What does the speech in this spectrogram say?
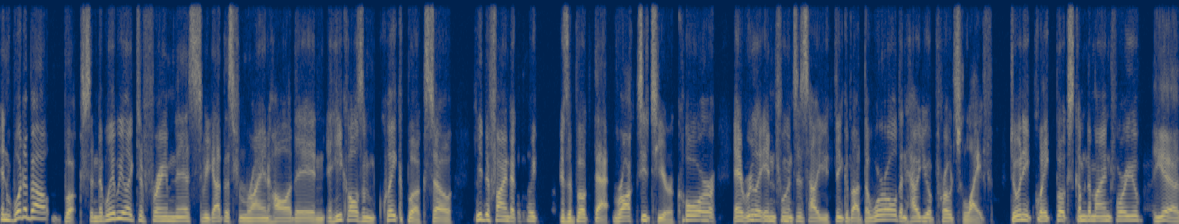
And what about books? And the way we like to frame this, we got this from Ryan Holiday, and, and he calls them quake books. So he defined a quake book as a book that rocks you to your core. It really influences how you think about the world and how you approach life. Do any quake books come to mind for you? Yeah,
